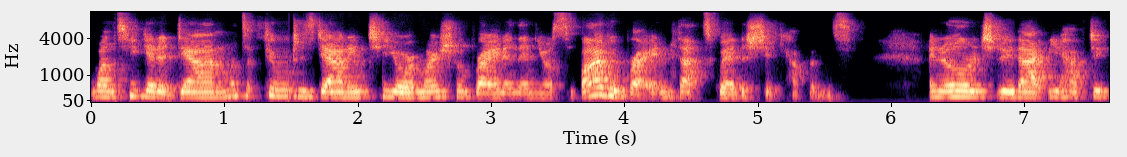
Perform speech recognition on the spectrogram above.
once you get it down, once it filters down into your emotional brain and then your survival brain, that's where the shit happens. And in order to do that, you have to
